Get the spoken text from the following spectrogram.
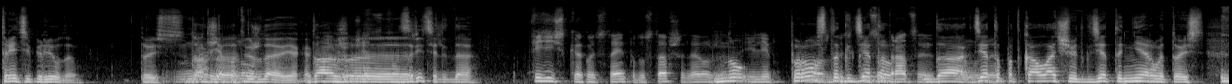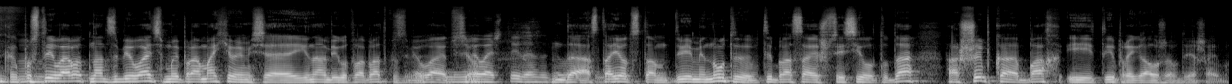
третий периода. То есть ну, даже... Это я подтверждаю, я как даже зритель, да физически какое-то состояние, подуставший, да, уже? Ну, Или, просто где-то, да, где-то подколачивает, где-то нервы, то есть, как пустые ворот надо забивать, мы промахиваемся, и нам бегут в обратку, забивают, Не все. забиваешь ты, да? Забиваешь. Да, остается там две минуты, ты бросаешь все силы туда, ошибка, бах, и ты проиграл уже в две шайбы.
